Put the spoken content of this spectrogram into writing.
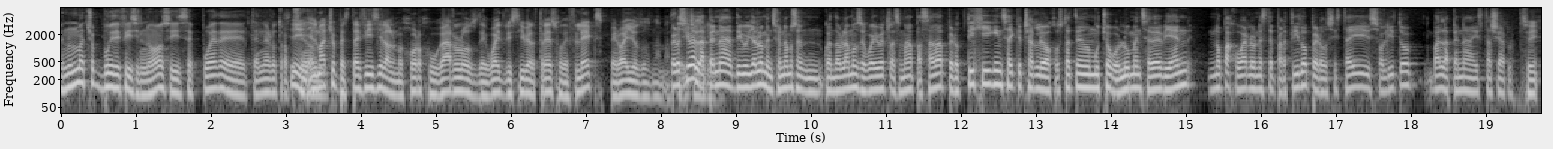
en un matchup muy difícil, ¿no? Si se puede tener otra Sí, opción. el matchup está difícil, a lo mejor jugarlos de wide receiver 3 o de flex, pero a ellos dos nada más. Pero sí vale la pena, digo, ya lo mencionamos en, cuando hablamos de waivers la semana pasada, pero T. Higgins hay que echarle ojo. Está teniendo mucho volumen, se ve bien. No para jugarlo en este partido, pero si está ahí solito, vale la pena estashearlo. Sí.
